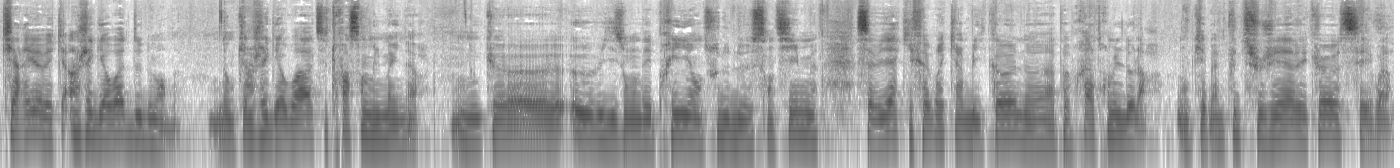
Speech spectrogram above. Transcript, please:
qui arrivent avec 1 gigawatt de demande. Donc 1 gigawatt, c'est 300 000 miners. Donc eux, ils ont des prix en dessous de 2 centimes. Ça veut dire qu'ils fabriquent un bitcoin à peu près à 3000 dollars. Donc il n'y a même plus de sujet avec eux. C'est voilà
